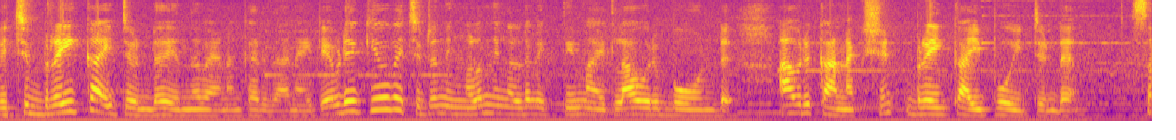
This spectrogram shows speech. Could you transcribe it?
വെച്ച് ബ്രേക്ക് ആയിട്ടുണ്ട് എന്ന് വേണം കരുതാനായിട്ട്. എവിടെയൊക്കെയോ വെച്ചിട്ട് നിങ്ങളും നിങ്ങളുടെ വ്യക്തിയുമായിട്ടുള്ള ആ ഒരു ബോണ്ട് ആ ഒരു കണക്ഷൻ ബ്രേക്ക് ആയി പോയിട്ടുണ്ട്. സോ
